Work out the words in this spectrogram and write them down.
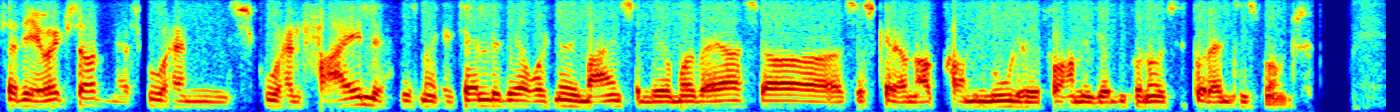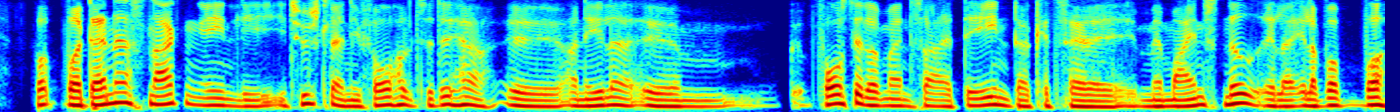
Så det er jo ikke sådan, at skulle han, skulle han fejle, hvis man kan kalde det det, at rykke ned i Mainz, som det jo må være, så, så skal der jo nok komme en mulighed for ham igen på, noget, på et andet tidspunkt. Hvordan er snakken egentlig i Tyskland i forhold til det her, øh, Arnela? Øh, forestiller man sig, at det er en, der kan tage med Mainz ned, eller, eller hvor, hvor,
